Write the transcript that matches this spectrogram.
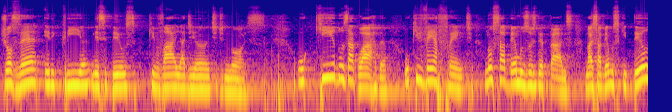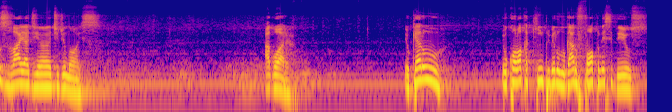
José, ele cria nesse Deus que vai adiante de nós. O que nos aguarda, o que vem à frente, não sabemos os detalhes, mas sabemos que Deus vai adiante de nós. Agora, eu quero, eu coloco aqui em primeiro lugar o foco nesse Deus,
